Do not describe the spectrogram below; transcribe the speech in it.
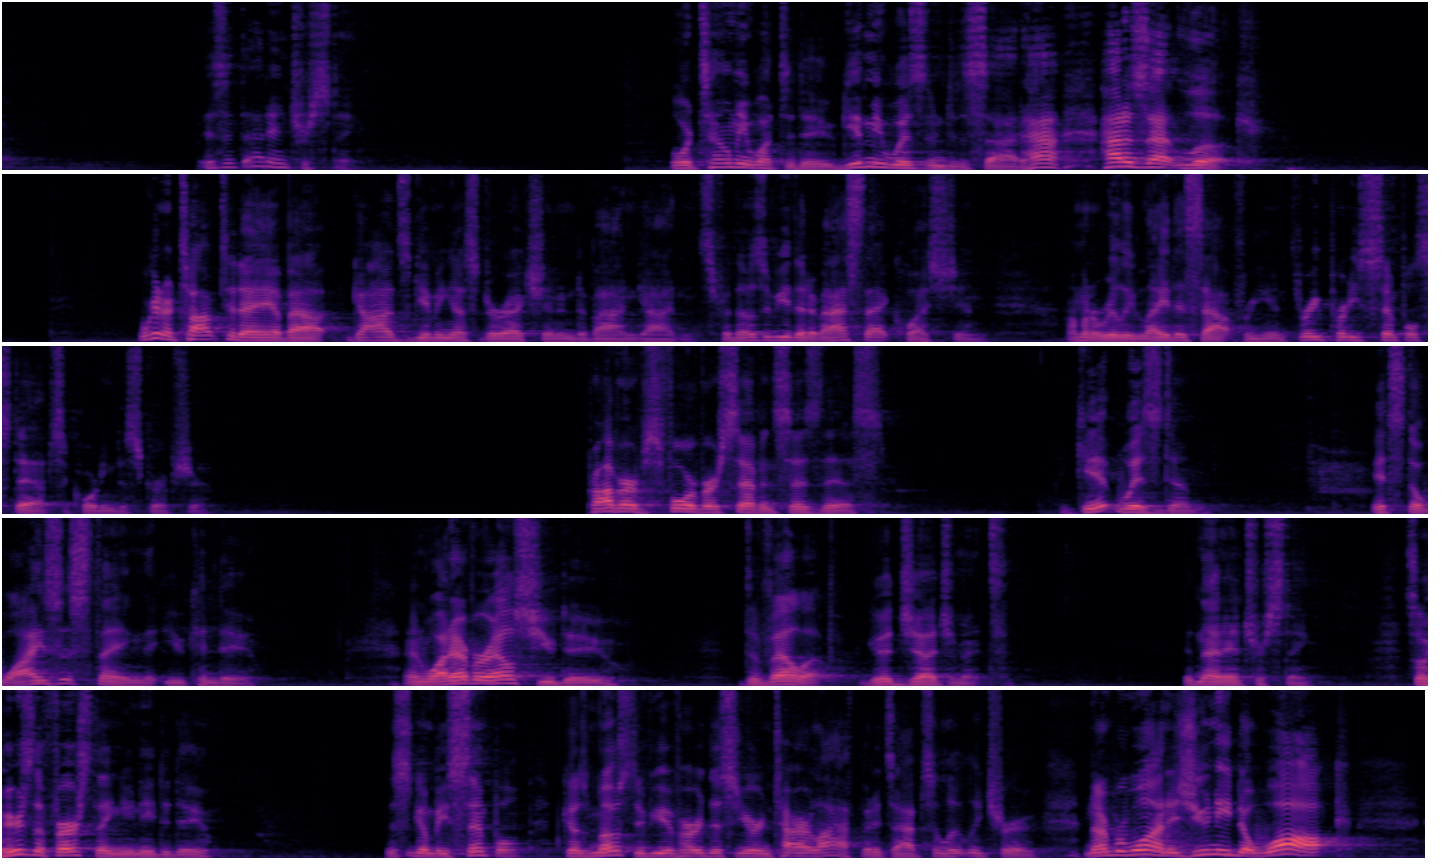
Isn't that interesting? Lord, tell me what to do. Give me wisdom to decide. How, how does that look? We're going to talk today about God's giving us direction and divine guidance. For those of you that have asked that question, I'm going to really lay this out for you in three pretty simple steps according to Scripture. Proverbs 4, verse 7 says this Get wisdom, it's the wisest thing that you can do. And whatever else you do, develop good judgment. Isn't that interesting? So here's the first thing you need to do this is going to be simple because most of you have heard this your entire life, but it's absolutely true. Number one is you need to walk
